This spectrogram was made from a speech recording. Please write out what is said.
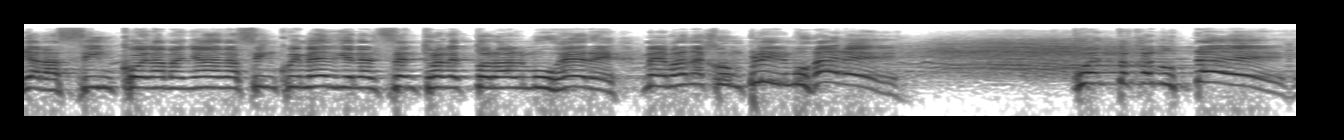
Y a las 5 de la mañana, cinco y media en el centro electoral, mujeres, me van a cumplir, mujeres. Cuento con ustedes.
